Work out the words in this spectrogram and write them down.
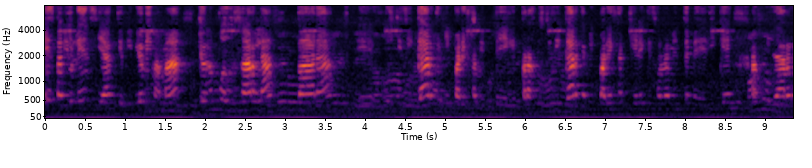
esta violencia que vivió mi mamá, yo no puedo usarla para eh, justificar que mi pareja me pegue, para justificar que mi pareja quiere que solamente me dedique a cuidar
